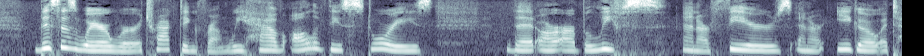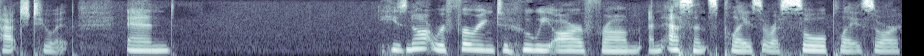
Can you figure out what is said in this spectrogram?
this is where we're attracting from. We have all of these stories that are our beliefs and our fears and our ego attached to it. And he's not referring to who we are from an essence place or a soul place or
